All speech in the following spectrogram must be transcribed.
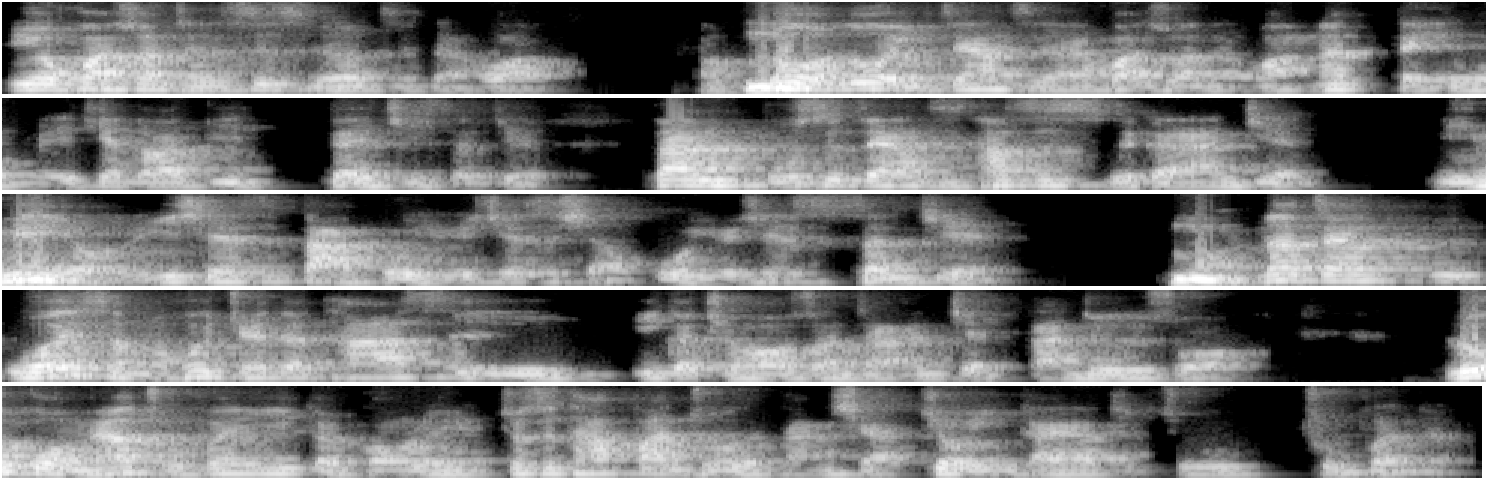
因为换算成四十二支的话，如果如果以这样子来换算的话，那等于我每一天都在被被记申诫，但不是这样子，它是十个案件，里面有一些是大过，有一些是小过，有一些是申诫。嗯，那这样我为什么会觉得它是一个秋后算账？很简单，就是说，如果我们要处分一个公务人员，就是他犯错的当下就应该要提出处分的。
